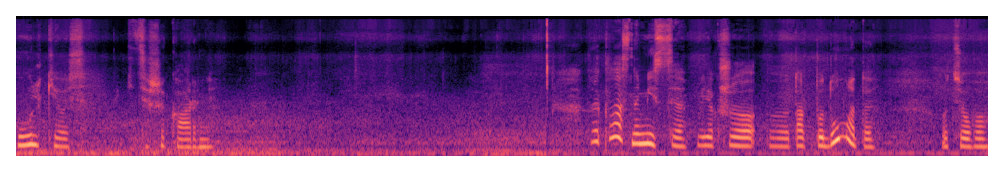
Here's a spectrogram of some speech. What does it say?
Кульки ось, які ці шикарні. Це класне місце, якщо е, так подумати, оцього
